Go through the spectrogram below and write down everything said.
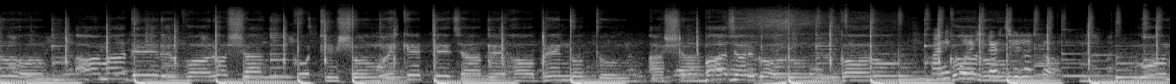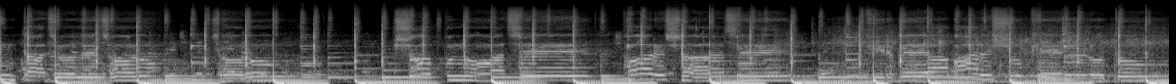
আমাদের ভরসা। কঠিন সময় কেটে যাবে হবে নতুন আশা। বাজার গরম গরম গরম। ছিল তো? মনটা চলে ঝরম ঝরম স্বপ্ন আছে ভরসা আছে। ফিরবে আবার সুখের রতন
